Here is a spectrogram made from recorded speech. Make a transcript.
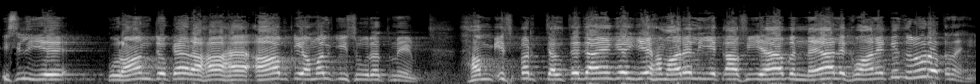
اس لیے قرآن جو کہہ رہا ہے آپ کے عمل کی صورت میں ہم اس پر چلتے جائیں گے، یہ ہمارے لیے کافی ہے۔ اب نیا لکھوانے کی ضرورت نہیں۔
